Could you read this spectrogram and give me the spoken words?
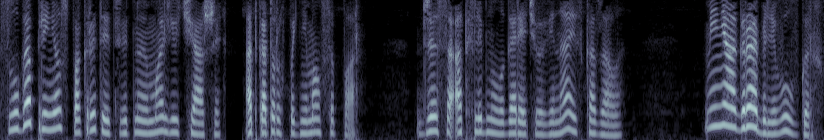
Слуга принес покрытые цветной эмалью чаши, от которых поднимался пар. Джесса отхлебнула горячего вина и сказала. «Меня ограбили, Вулфгар.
